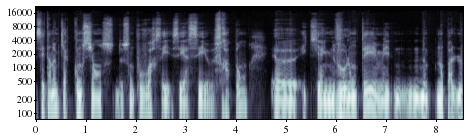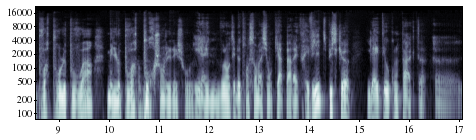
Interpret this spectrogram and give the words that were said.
C'est un homme qui a conscience de son pouvoir, c'est assez euh, frappant, euh, et qui a une volonté, mais non pas le pouvoir pour le pouvoir, mais le pouvoir pour changer les choses. Il a une volonté de transformation qui apparaît très vite, puisque il a été au contact euh,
